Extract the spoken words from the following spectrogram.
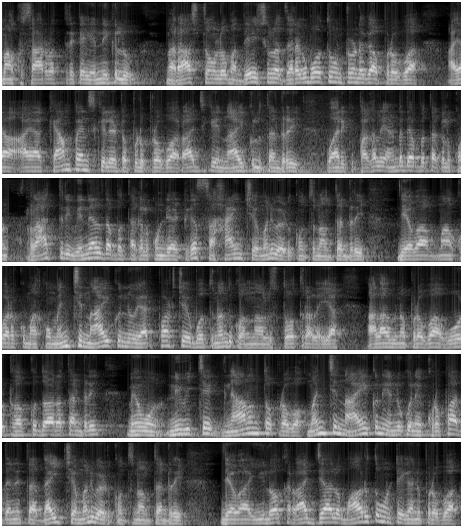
మాకు సార్వత్రిక ఎన్నికలు మా రాష్ట్రంలో మా దేశంలో జరగబోతూ ఉంటుండగా ప్రభు ఆయా ఆయా క్యాంపెయిన్స్కి వెళ్ళేటప్పుడు ప్రభు రాజకీయ నాయకులు తండ్రి వారికి పగల ఎండ దెబ్బ తగలకుండా రాత్రి వెన్నెల దెబ్బ తగలకుండేట్టుగా సహాయం చేయమని వేడుకుంటున్నాం తండ్రి. దేవా మా కొరకు మాకు మంచి నాయకుని నువ్వు ఏర్పాటు చేయబోతున్నందుకు కొన్నాళ్ళు స్తోత్రాలయ్యా. అలాగున ప్రభా ఓటు హక్కు ద్వారా తండ్రి మేము నీవిచ్చే జ్ఞానంతో ప్రభు ఒక మంచి నాయకుని ఎన్నుకునే కృపా ధనిత దయచేయమని వేడుకుంటున్నాం తండ్రి. దేవా ఈ లోక రాజ్యాలు మారుతూ ఉంటాయి కానీ ప్రభా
